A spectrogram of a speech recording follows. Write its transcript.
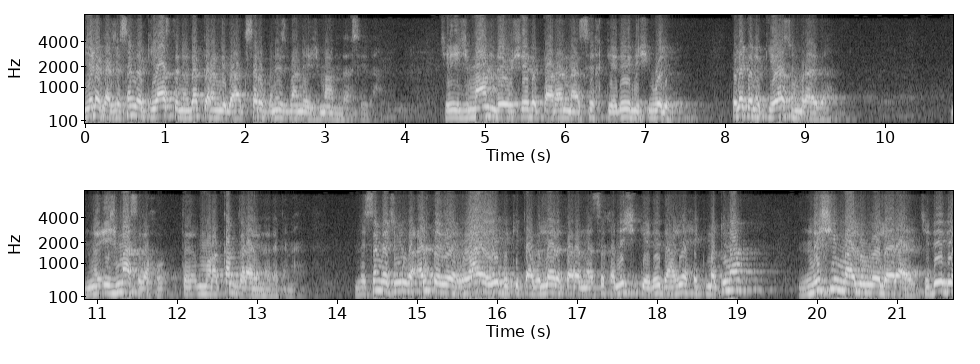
یله که څنګه قیاس ته نه د کرانګي د اکثر په نسبت باندې اجماع داسې ده چې اجماع د یو شی د پاره ناسخ کېدې نشي ولې لکه نو قیاس هم راځي نو اجماع سره مرکب درایو نه ده کنه نو څنګه چې موږ الته وی رائے د کتاب الله لپاره ناسخه نشي کېدی دا غي حکمتونه نشي معلومه لرای چې د دې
